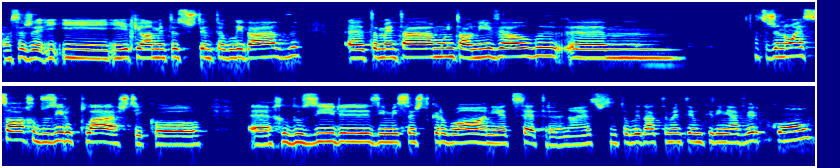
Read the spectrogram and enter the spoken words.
ou seja, e, e, realmente a sustentabilidade uh, também está muito ao nível, um, ou seja, não é só reduzir o plástico, ou reduzir as emissões de carbono, etc. Não é? A sustentabilidade também tem um bocadinho a ver com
